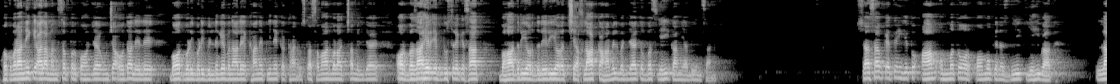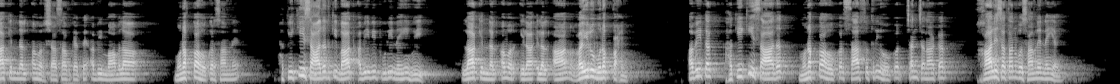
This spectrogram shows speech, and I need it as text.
حکمرانی کے اعلیٰ منصب پر پہنچ جائے، اونچا عہدہ لے لے، بہت بڑی بڑی بلڈنگیں بنا لے، کھانے پینے کا کھانا اس کا سامان بڑا اچھا مل جائے اور بظاہر ایک دوسرے کے ساتھ بہادری اور دلیری اور اچھے اخلاق کا حامل بن جائے تو بس یہی کامیابی انسان ہے۔ شاہ صاحب کہتے ہیں، یہ تو عام امتوں اور قوموں کے نزدیک یہی بات ہے۔ لاکن الامر، شاہ صاحب کہتے ہیں، ابھی معاملہ منقع ہو کر سامنے۔ حقیقی سعادت کی بات ابھی بھی پوری نہیں ہوئی۔ لاکن الامر الا الان غیر منقع ابھی تک حقیقی سعادت منقع ہو کر، صاف ستھری ہو کر چھن چھنا کر خالصتاً وہ سامنے نہیں آئی۔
